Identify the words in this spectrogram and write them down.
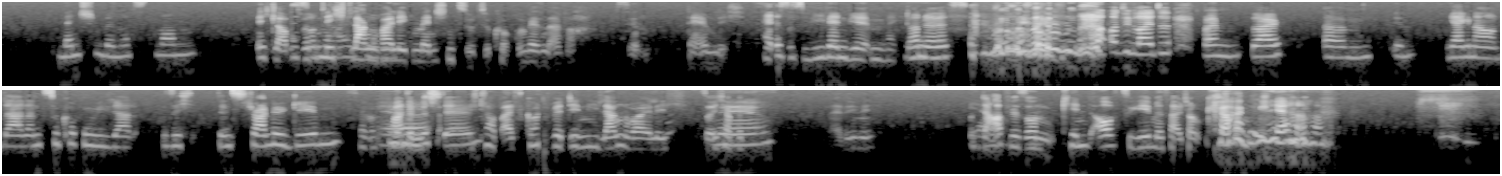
Menschen benutzt man. Ich glaube, es wird nicht langweilig, Menschen zuzugucken. Wir sind einfach ein bisschen dämlich. Hey, das ist wie wenn wir im McDonalds sitzen und die Leute beim Drive ähm, ja genau, da dann zugucken, wie die da sich den Struggle geben, Ja. Funny. bestellen. Ich glaube, als Gott wird dir nie langweilig. So, ich habe Nee. jetzt. Weiß ich nicht. Und Ja. dafür so ein Kind aufzugeben, ist halt schon krank. Ja.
